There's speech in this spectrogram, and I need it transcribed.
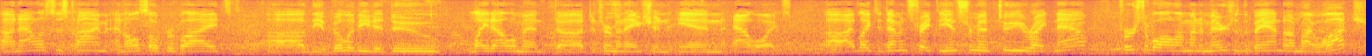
analysis time and also provides uh, the ability to do light element uh, determination in alloys. Uh, I'd like to demonstrate the instrument to you right now. First of all, I'm going to measure the band on my watch.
